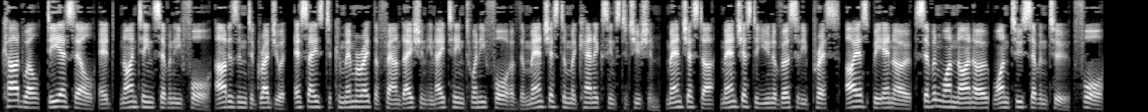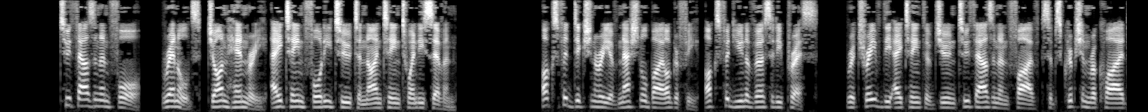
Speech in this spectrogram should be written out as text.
Cardwell, D.S.L. ed. 1974 Artisan to Graduate, Essays to commemorate the foundation in 1824 of the Manchester Mechanics Institution, Manchester, Manchester University Press, ISBN 0-7190-1272-4 2004. Reynolds, John Henry 1842–1927. Oxford Dictionary of National Biography, Oxford University Press. Retrieved 18 June 2005 subscription required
